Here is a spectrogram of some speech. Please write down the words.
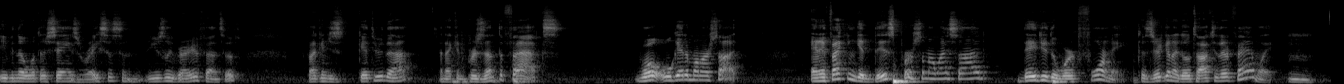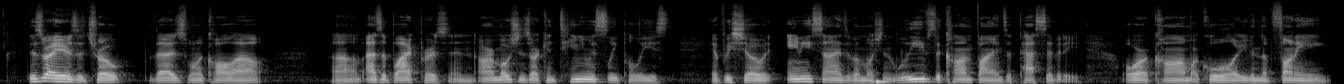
even though what they're saying is racist and usually very offensive if i can just get through that and i can present the facts we'll, we'll get them on our side and if i can get this person on my side they do the work for me because they're going to go talk to their family This right here is a trope that I just want to call out. Um, as a black person, our emotions are continuously policed if we showed any signs of emotion that leaves the confines of passivity or calm or cool or even the funny,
